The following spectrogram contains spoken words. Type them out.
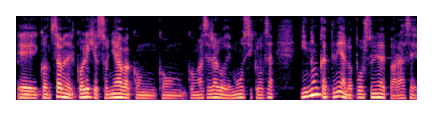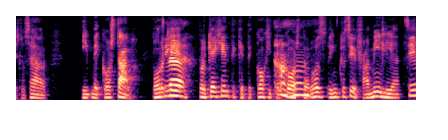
Eh, cuando estaba en el colegio soñaba con, con, con hacer algo de música, o sea, y nunca tenía la oportunidad para hacerlo, o sea, y me costaba. ¿Por qué? Claro. Porque hay gente que te coge y te Ajá. costa, vos, inclusive familia. Sí, que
